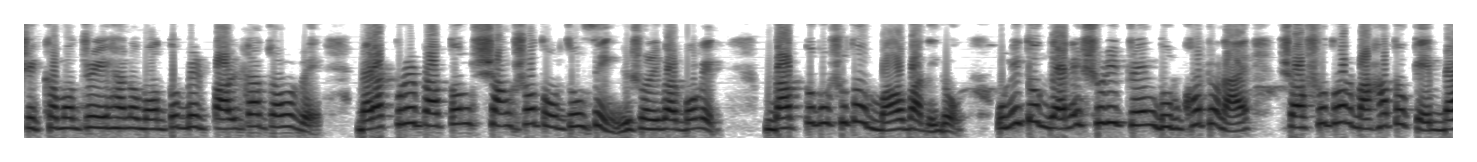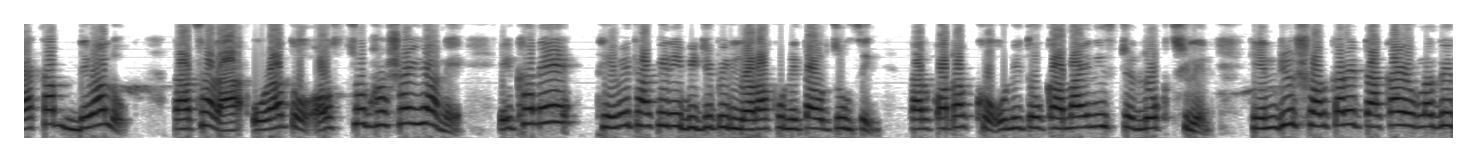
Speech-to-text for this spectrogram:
শিক্ষামন্ত্রী এহেন মন্তব্যের পাল্টা জবাবে ব্যারাকপুরের প্রাক্তন সাংসদ অর্জুন সিং শনিবার বলেন, ব্রাত্য বসু তো মাওবাদী লোক, উনি তো জ্ঞানেশ্বরী ট্রেন দুর্ঘটনায় শশধর মাহাতোকে ব্যাকআপ দেওয়া লোক। তাছাড়া ওরা তো অস্ত্র ভাষাই জানে, এখানে থেমে থাকেনি বিজেপির লড়াকু নেতা অর্জুন সিং। তার কটাক্ষ। উনি তো কামাইনিস্ট লোক ছিলেন। কেন্দ্রীয় সরকারের টাকায় ওনাদের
